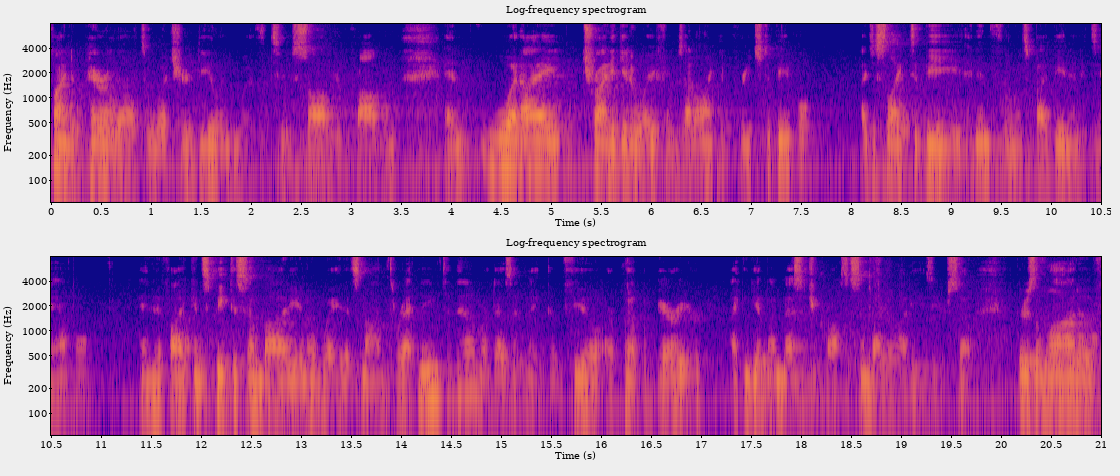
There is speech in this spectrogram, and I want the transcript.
find a parallel to what you're dealing with to solve your problem. And what I try to get away from is I don't like to preach to people. I just like to be an influence by being an example. And if I can speak to somebody in a way that's non-threatening to them or doesn't make them feel or put up a barrier, I can get my message across to somebody a lot easier. So there's a lot of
